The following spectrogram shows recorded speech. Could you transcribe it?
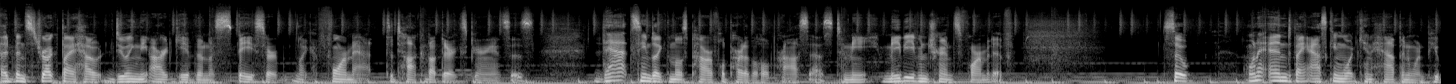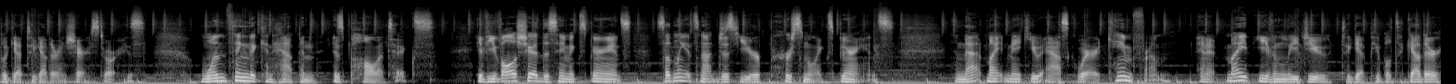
I'd been struck by how doing the art gave them a space or like a format to talk about their experiences. That seemed like the most powerful part of the whole process to me, maybe even transformative. So, I want to end by asking what can happen when people get together and share stories. One thing that can happen is politics. If you've all shared the same experience, suddenly it's not just your personal experience. And that might make you ask where it came from. And it might even lead you to get people together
